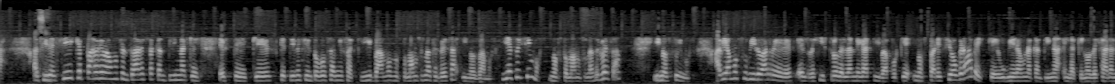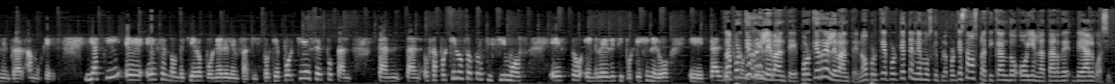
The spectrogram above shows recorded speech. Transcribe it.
Así de, sí, qué padre, vamos a entrar a esta cantina que, este, que es, que tiene 102 años aquí, vamos, nos tomamos una cerveza y nos vamos. Y eso hicimos, nos tomamos una cerveza y nos fuimos. Habíamos subido a redes el registro de la negativa porque nos pareció grave que hubiera una cantina en la que no dejaran entrar a mujeres. Y aquí eh, es en donde quiero poner el énfasis, porque ¿por qué es esto tan, tan, tan, o sea, por qué nosotros hicimos esto en redes y por qué generó eh, tal... O ¿Por qué es relevante? ¿Por qué es relevante? ¿No? ¿Por qué, por qué tenemos que, por qué estamos platicando hoy en la tarde de algo así?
